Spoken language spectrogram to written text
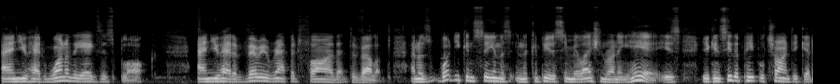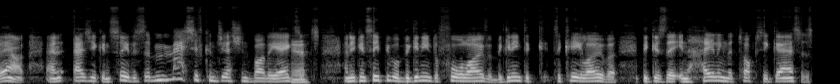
and you had one of the exits blocked and you had a very rapid fire that developed. And as what you can see in, this, in the computer simulation running here is you can see the people trying to get out, and as you can see, there's a massive congestion by the exits, yeah. and you can see people beginning to fall over, beginning to, to keel over because they're inhaling the toxic gases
